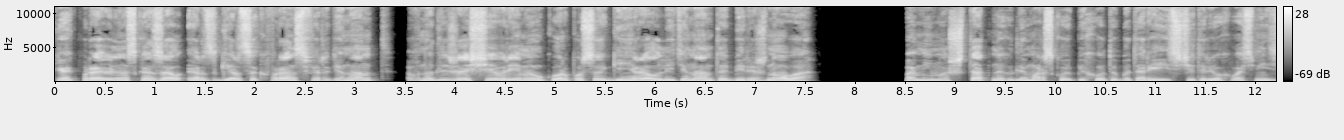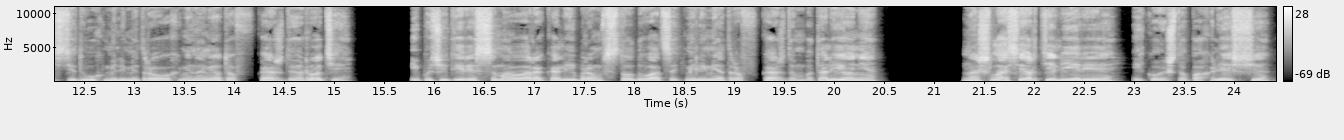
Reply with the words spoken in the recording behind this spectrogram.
Как правильно сказал эрцгерцог Франц Фердинанд, в надлежащее время у корпуса генерал-лейтенанта Бережного, помимо штатных для морской пехоты батарей из четырех 82 миллиметровых минометов в каждой роте и по четыре самовара калибром в 120 миллиметров в каждом батальоне, нашлась и артиллерия, и кое-что похлеще,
